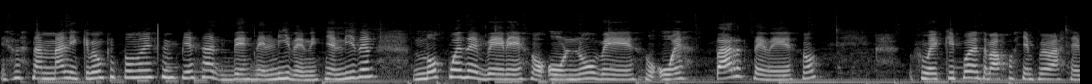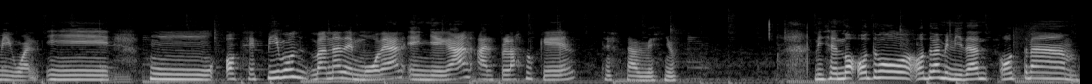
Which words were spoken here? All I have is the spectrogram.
eso está mal y creo que todo eso empieza desde el líder y si el líder no puede ver eso o no ve eso o es parte de eso, su equipo de trabajo siempre va a ser igual y sus objetivos van a demorar en llegar al plazo que él se estableció. Diciendo otro, otra habilidad, otra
